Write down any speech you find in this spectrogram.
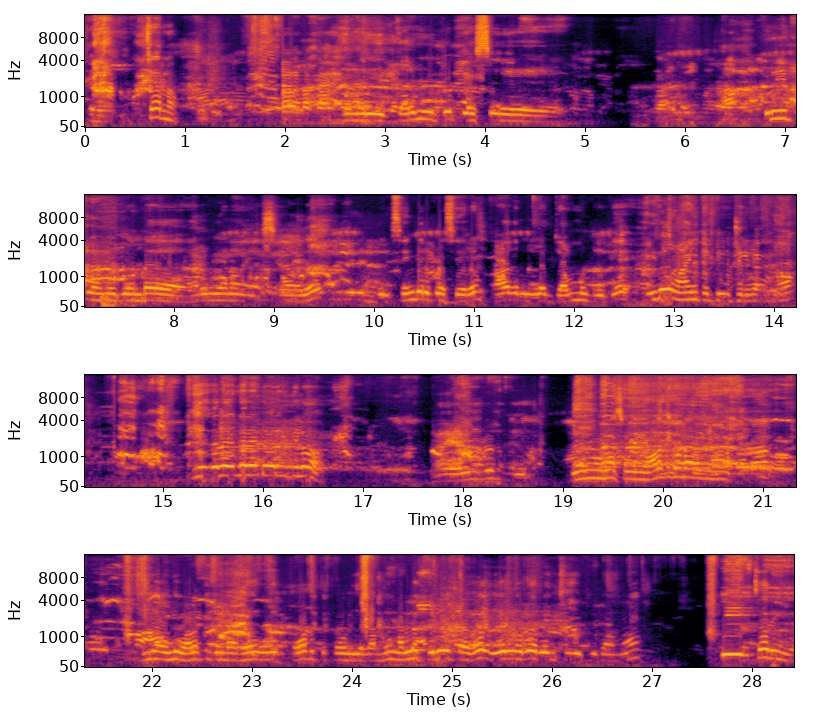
சரி சரிண்ணா. இந்த மாதிரி கரும்பூட்டு ப்ளஸ் குறிப்பு அமைப்பு கொண்ட அருமையான சேவல். செங்கருப்புல சேரும் காது நல்ல ஜம்முன் இருக்கு. இதுவும் வாங்கி கட்டி வச்சிருக்காங்க இதெல்லாம் என்ன ரேட் வரும் கிலோ? எழுநூறுவா சொல்லுங்க வளர்த்தி கொண்டாடுறீங்களா? ஐயா வந்து வளர்த்து கொண்டாடு தோட்டத்து கோழி எல்லாமே நல்ல பெரிய தேவை எழுநூறுவா ரேஞ்ச் சொல்லிட்டு சரிங்க.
